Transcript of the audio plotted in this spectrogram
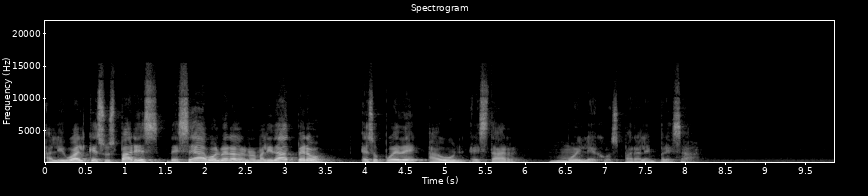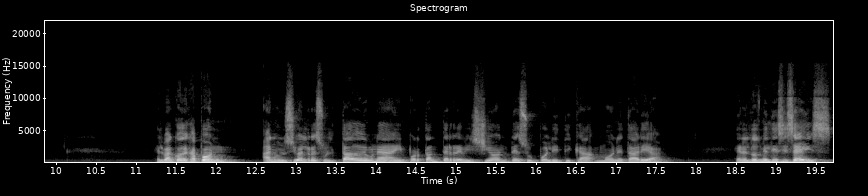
al igual que sus pares, desea volver a la normalidad, pero eso puede aún estar muy lejos para la empresa. El Banco de Japón anunció el resultado de una importante revisión de su política monetaria. En el 2016,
